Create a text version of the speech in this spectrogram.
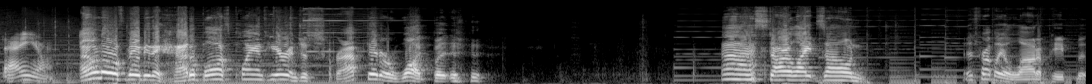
Damn. I don't know if maybe they had a boss planned here and just scrapped it or what, but... ah, Starlight Zone! There's probably a lot of people...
